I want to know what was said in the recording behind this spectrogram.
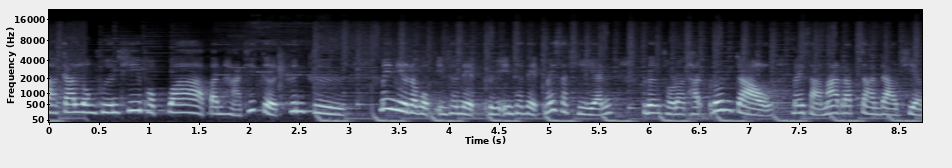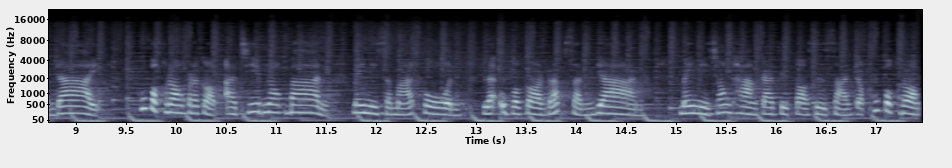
จากการลงพื้นที่พบว่าปัญหาที่เกิดขึ้นคือ ไม่มีระบบอินเทอร์เน็ตหรืออินเทอร์เน็ตไม่เสถียรเครื่องโทรทัศน์รุ่นเก่า ไม่สามารถรับจานดาวเทียมได้ ผู้ปกครองประกอบอาชีพนอกบ้าน ไม่มีสมาร์ทโฟน และอุปกรณ์รับสัญญาณ ไม่มีช่องทางการติดต่อสื่อสารกับผู้ปกครอง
